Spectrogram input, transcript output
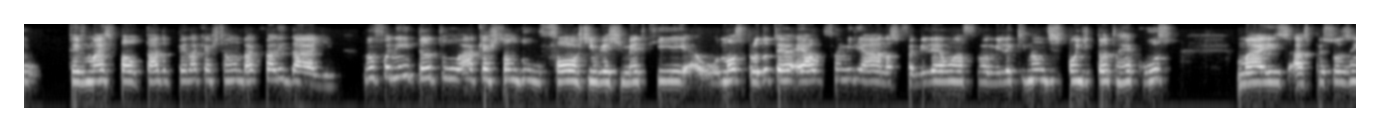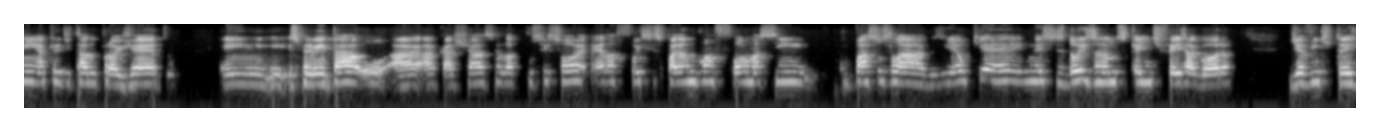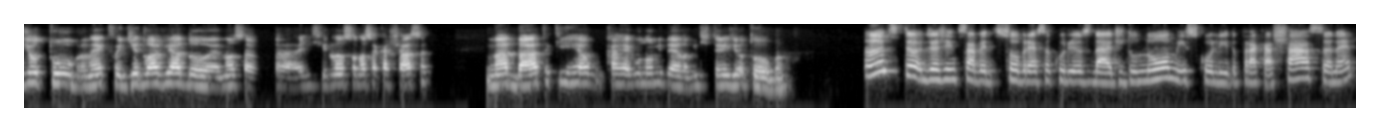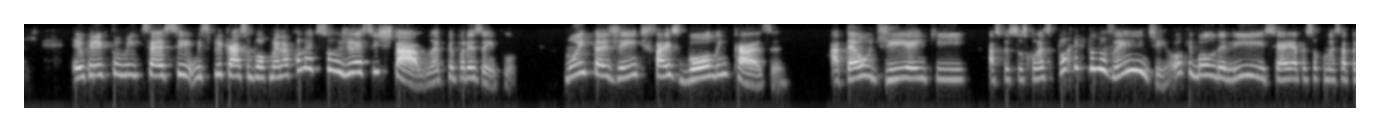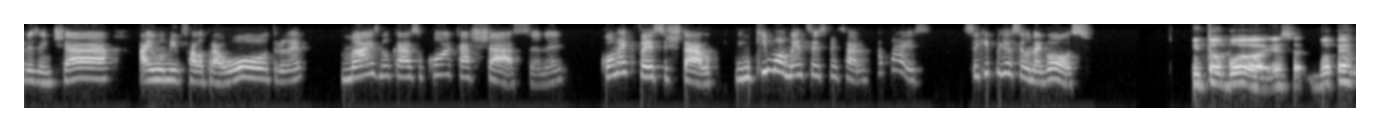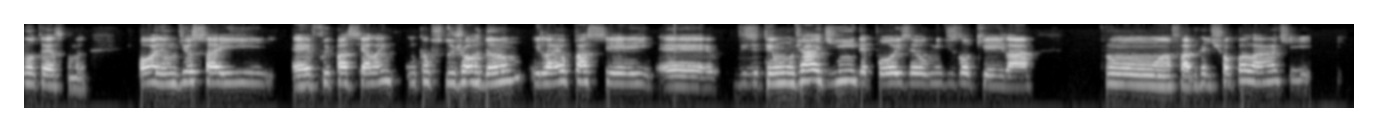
teve mais pautado pela questão da qualidade. Não foi nem tanto a questão do forte investimento, que o nosso produto é, é algo familiar, nossa família é uma família que não dispõe de tanto recurso, mas as pessoas em acreditar no projeto, em experimentar a, a cachaça, ela por si só, ela foi se espalhando de uma forma assim, com passos largos, e é o que é nesses dois anos que a gente fez agora dia 23 de outubro, né, que foi dia do aviador. A, é nossa, a gente lançou nossa cachaça na data que carrega o nome dela, 23 de outubro. Antes de a gente saber sobre essa curiosidade do nome escolhido para a cachaça, né? Eu queria que tu me dissesse, me explicasse um pouco melhor como é que surgiu esse estalo, né? Porque, por exemplo, muita gente faz bolo em casa, até o dia em que as pessoas começam, por que, que tu não vende? Oh, que bolo delícia! Aí a pessoa começa a presentear, aí um amigo fala para outro, né? Mas no caso com a cachaça, né? Como é que foi esse estalo? Em que momento vocês pensaram, rapaz, isso aqui podia ser um negócio? Então, boa, essa, boa pergunta essa, Camila. Olha, um dia eu saí, é, fui passear lá em, em, Campos do Jordão, e lá eu passei, é, visitei um jardim, depois eu me desloquei lá para uma fábrica de chocolate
